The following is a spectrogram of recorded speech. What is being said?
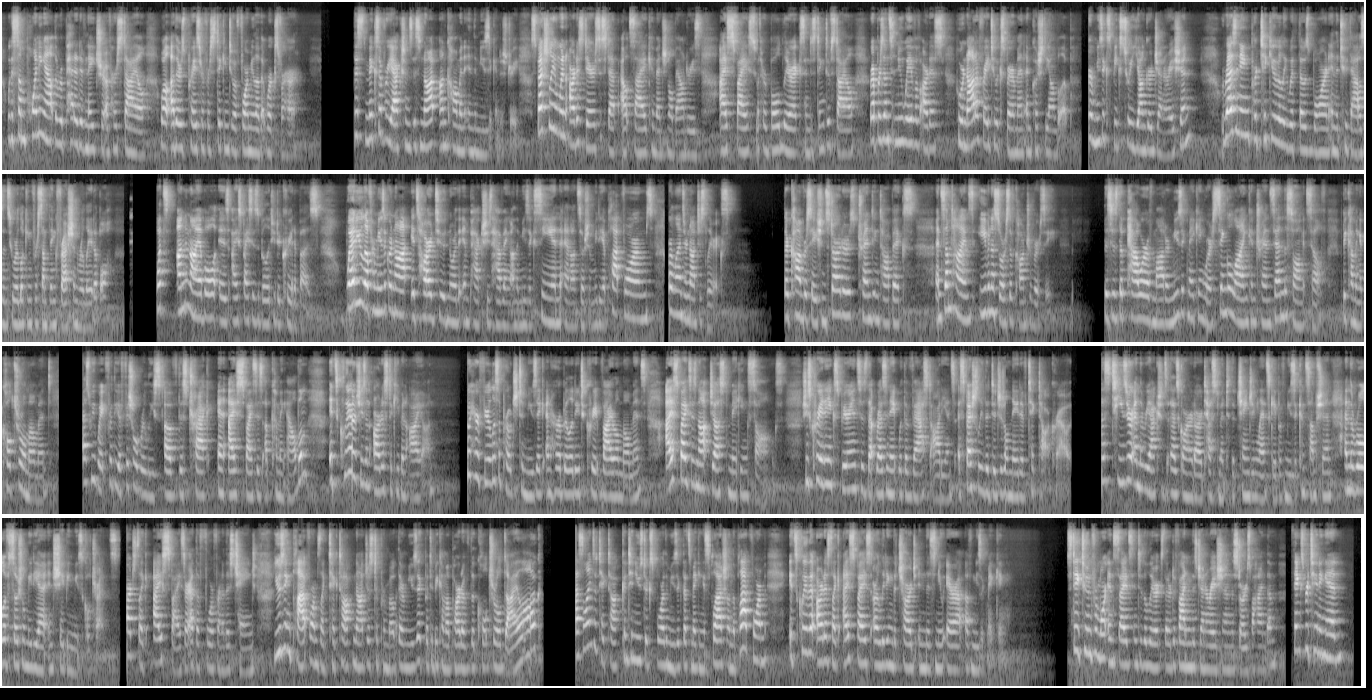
with some pointing out the repetitive nature of her style, while others praise her for sticking to a formula that works for her. This mix of reactions is not uncommon in the music industry, especially when artists dares to step outside conventional boundaries. Ice Spice, with her bold lyrics and distinctive style, represents a new wave of artists who are not afraid to experiment and push the envelope. Her music speaks to a younger generation, resonating particularly with those born in the 2000s who are looking for something fresh and relatable. What's undeniable is Ice Spice's ability to create a buzz. Whether you love her music or not, it's hard to ignore the impact she's having on the music scene and on social media platforms. Her lines are not just lyrics. They're conversation starters, trending topics, and sometimes even a source of controversy. This is the power of modern music making where a single line can transcend the song itself, becoming a cultural moment as we wait for the official release of this track and Ice Spice's upcoming album, it's clear that she's an artist to keep an eye on. With her fearless approach to music and her ability to create viral moments, Ice Spice is not just making songs. She's creating experiences that resonate with a vast audience, especially the digital native TikTok crowd. This teaser and the reactions it has garnered are a testament to the changing landscape of music consumption and the role of social media in shaping musical trends. Artists like Ice Spice are at the forefront of this change, using platforms like TikTok not just to promote their music, but to become a part of the cultural dialogue. As the Lines of TikTok continues to explore the music that's making a splash on the platform, it's clear that artists like Ice Spice are leading the charge in this new era of music making. Stay tuned for more insights into the lyrics that are defining this generation and the stories behind them. Thanks for tuning in.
